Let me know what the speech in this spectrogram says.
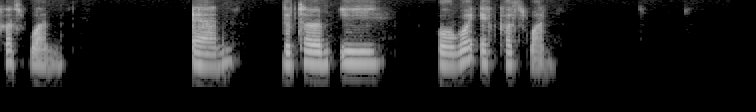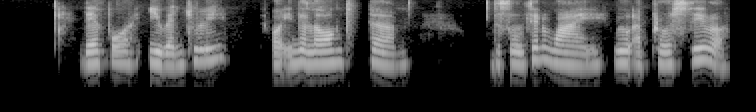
plus 1 and the term e over x plus 1. Therefore, eventually or in the long term, the solution y will approach zero.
